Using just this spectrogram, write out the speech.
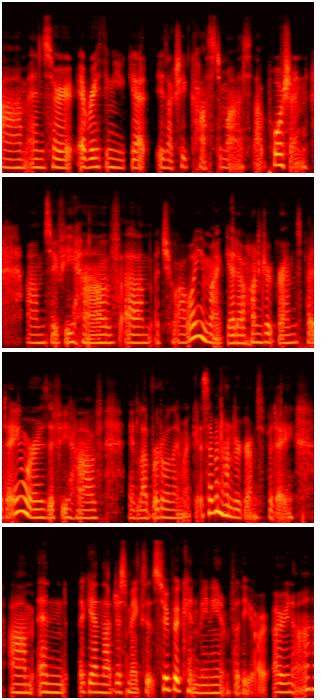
Um, and so everything you get is actually customized to that portion. Um, so if you have um, a Chihuahua, you might get 100 grams per day, whereas if you have a Labrador, they might get 700 grams per day. Um, and again, that just makes it super convenient for the owner.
